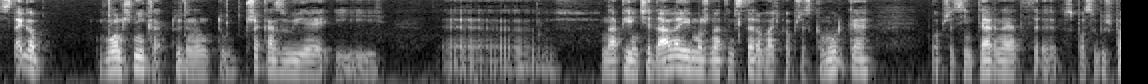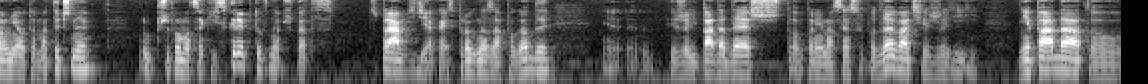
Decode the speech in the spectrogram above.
z tego włącznika, który nam tu przekazuje i e, napięcie dalej. Można tym sterować poprzez komórkę, poprzez internet e, w sposób już pełni automatyczny lub przy pomocy jakichś skryptów, na przykład sprawdzić jaka jest prognoza pogody. E, Jeżeli pada deszcz, to, to nie ma sensu podlewać. Jeżeli nie pada, to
